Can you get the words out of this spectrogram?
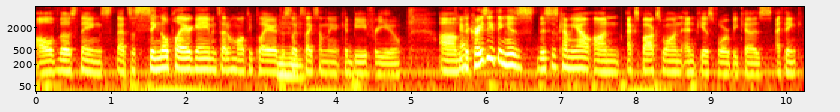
all of those things, that's a single-player game instead of multiplayer. This looks like something that could be for you. Um, Yeah. The crazy thing is, this is coming out on Xbox One and PS4 because I think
